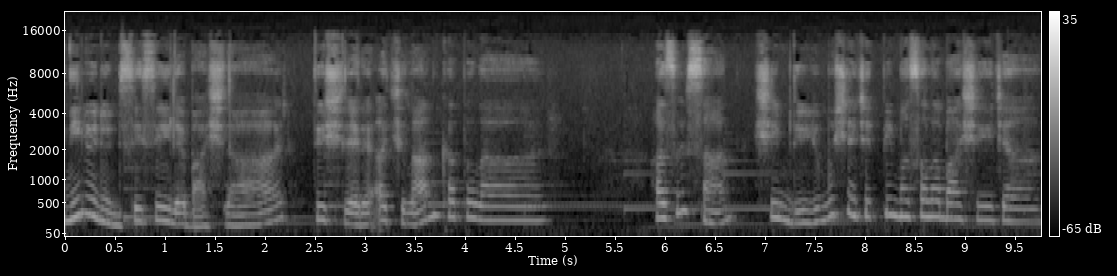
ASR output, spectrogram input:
Nilü'nün sesiyle başlar, düşlere açılan kapılar. Hazırsan şimdi yumuşacık bir masala başlayacağız.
